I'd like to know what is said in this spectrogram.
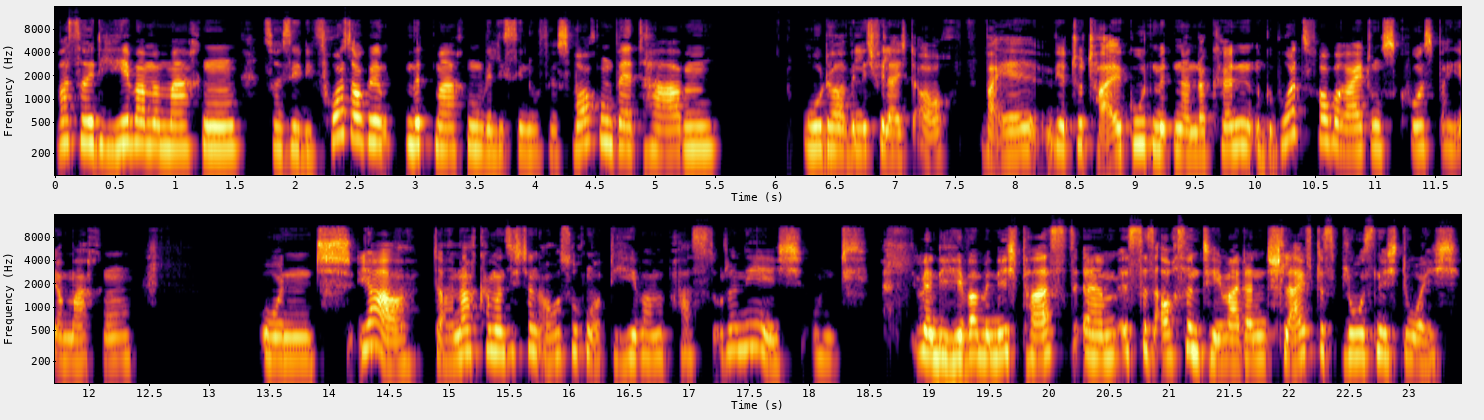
Was soll die Hebamme machen? Soll sie die Vorsorge mitmachen? Will ich sie nur fürs Wochenbett haben? Oder will ich vielleicht auch, weil wir total gut miteinander können, einen Geburtsvorbereitungskurs bei ihr machen? Und ja, danach kann man sich dann aussuchen, ob die Hebamme passt oder nicht. Und wenn die Hebamme nicht passt, ähm, ist das auch so ein Thema. Dann schleift es bloß nicht durch.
